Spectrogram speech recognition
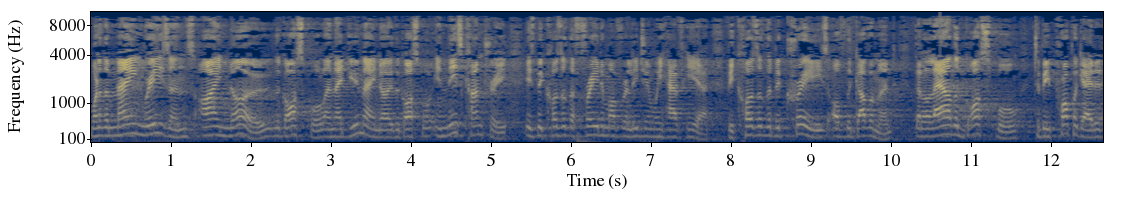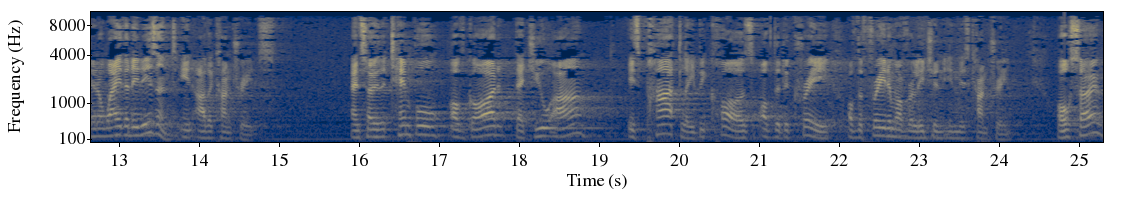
One of the main reasons I know the gospel and that you may know the gospel in this country is because of the freedom of religion we have here, because of the decrees of the government that allow the gospel to be propagated in a way that it isn't in other countries. And so the temple of God that you are is partly because of the decree of the freedom of religion in this country. Also,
